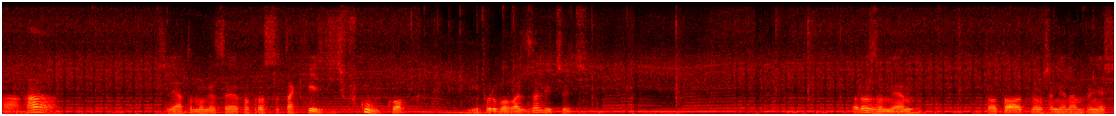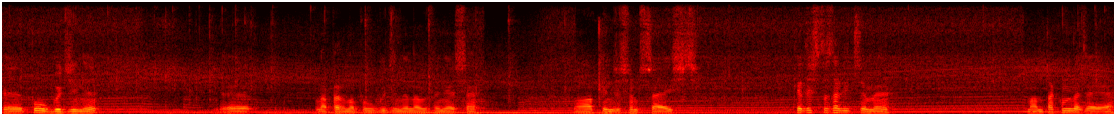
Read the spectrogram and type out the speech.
Aha. Czyli ja to mogę sobie po prostu tak jeździć w kółko i próbować zaliczyć. Rozumiem. To to okrążenie nam wyniesie pół godziny. Yy, Na pewno pół godziny nam wyniesie. No, 56. Kiedyś to zaliczymy. Mam taką nadzieję.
